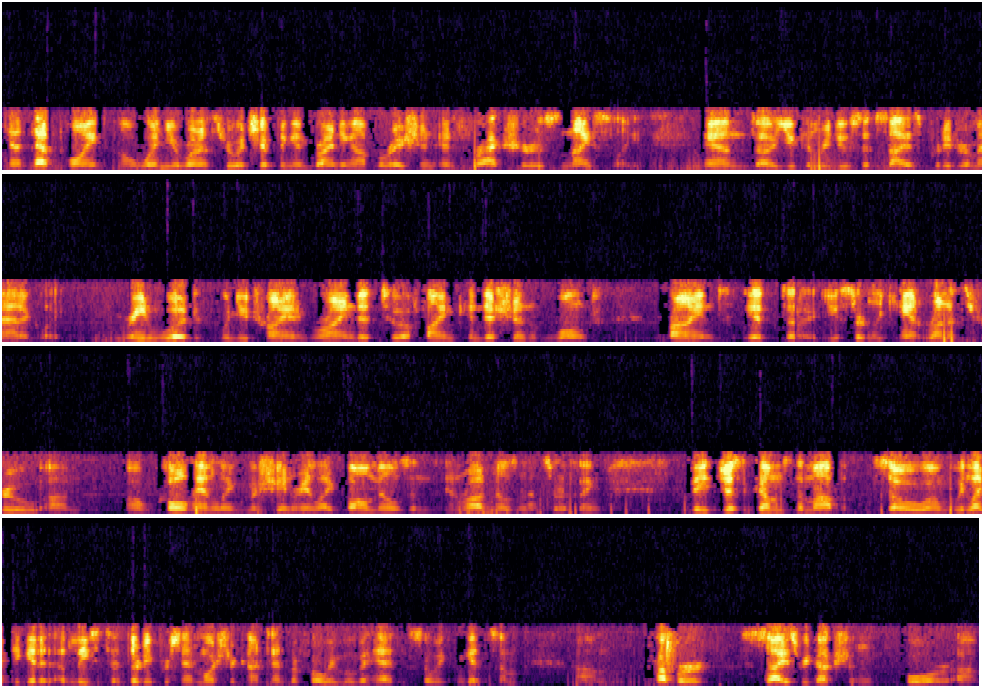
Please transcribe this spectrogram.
And at that point, uh, when you run it through a chipping and grinding operation, it fractures nicely, and uh, you can reduce its size pretty dramatically. Green wood, when you try and grind it to a fine condition, won't grind. It uh, you certainly can't run it through um, um, coal handling machinery like ball mills and, and rod mills and that sort of thing. It just gums them up. So um, we like to get it at least to 30% moisture content before we move ahead, so we can get some um, proper size reduction for um,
